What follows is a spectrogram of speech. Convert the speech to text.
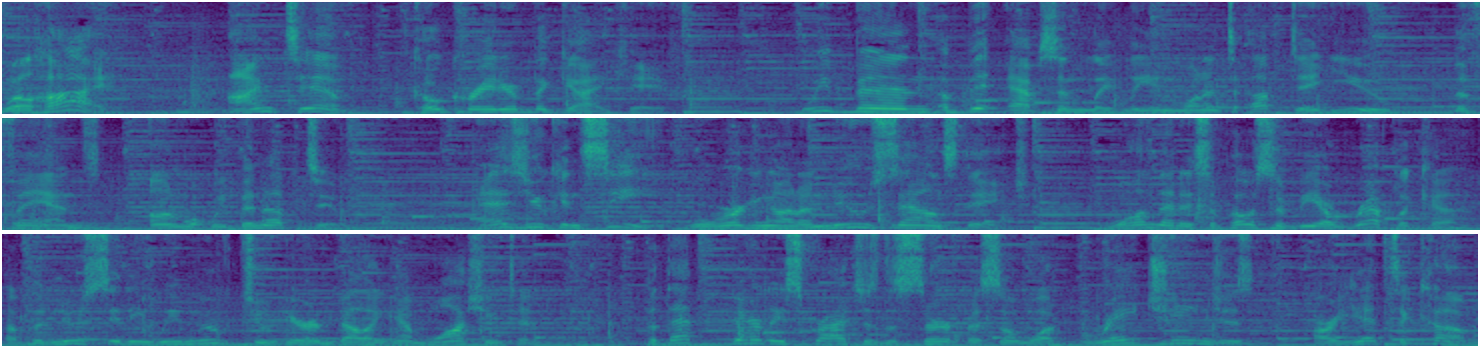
Well, hi, I'm Tim, co creator of The Guy Cave. We've been a bit absent lately and wanted to update you, the fans, on what we've been up to. As you can see, we're working on a new soundstage, one that is supposed to be a replica of the new city we moved to here in Bellingham, Washington. But that barely scratches the surface on what great changes are yet to come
